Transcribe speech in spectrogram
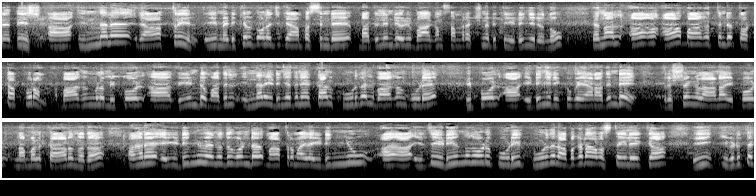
രതീഷ് ഇന്നലെ രാത്രിയിൽ ഈ മെഡിക്കൽ കോളേജ് ക്യാമ്പസിന്റെ മതിലിന്റെ ഒരു ഭാഗം സംരക്ഷണ ഭിത്തി ഇടിഞ്ഞിരുന്നു. എന്നാൽ ആ ആ ഭാഗത്തിന്റെ തൊട്ടപ്പുറം ഭാഗങ്ങളും ഇപ്പോൾ വീണ്ടും അതിൽ ഇന്നലെ ഇടിഞ്ഞതിനേക്കാൾ കൂടുതൽ ഭാഗം കൂടെ ഇപ്പോൾ ഇടിഞ്ഞിരിക്കുകയാണ്. അതിന്റെ ദൃശ്യങ്ങളാണ് ഇപ്പോൾ നമ്മൾ കാണുന്നത്. അങ്ങനെ ഇടിഞ്ഞു എന്നതുകൊണ്ട് മാത്രമല്ല ഇടിഞ്ഞു ഇത് ഇടിയുന്നതോടുകൂടി കൂടുതൽ അപകടാവസ്ഥയിലേക്ക് ഈ ഇവിടുത്തെ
